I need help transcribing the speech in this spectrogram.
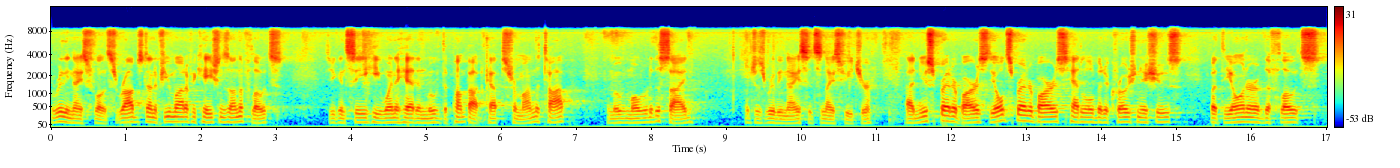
really nice floats. Rob's done a few modifications on the floats you can see he went ahead and moved the pump out cups from on the top and moved them over to the side, which is really nice. It's a nice feature. Uh, new spreader bars. The old spreader bars had a little bit of corrosion issues, but the owner of the floats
